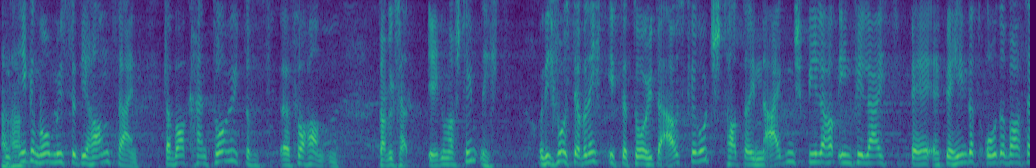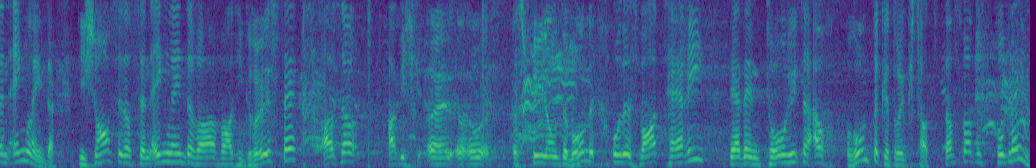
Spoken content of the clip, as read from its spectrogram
und irgendwo müsste die Hand sein. Da war kein Torhüter äh, vorhanden. Da habe ich gesagt, irgendwas stimmt nicht. Und ich wusste aber nicht, ist der Torhüter ausgerutscht, hat er einen Eigenspieler, hat ihn vielleicht be behindert oder war es ein Engländer? Die Chance, dass es ein Engländer war, war die größte. Also habe ich äh, äh, das Spiel unterbunden. Und es war Terry, der den Torhüter auch runtergedrückt hat. Das war das Problem.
